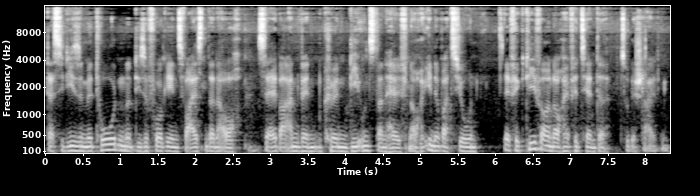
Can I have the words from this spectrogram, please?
dass sie diese Methoden und diese Vorgehensweisen dann auch selber anwenden können, die uns dann helfen, auch Innovation effektiver und auch effizienter zu gestalten.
